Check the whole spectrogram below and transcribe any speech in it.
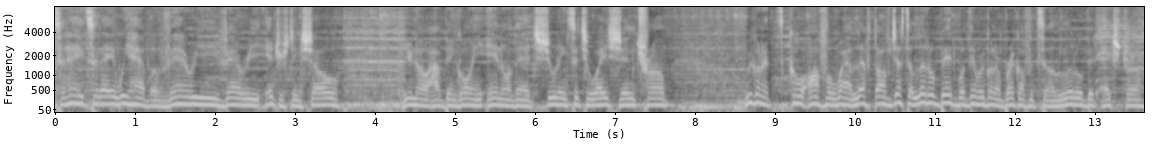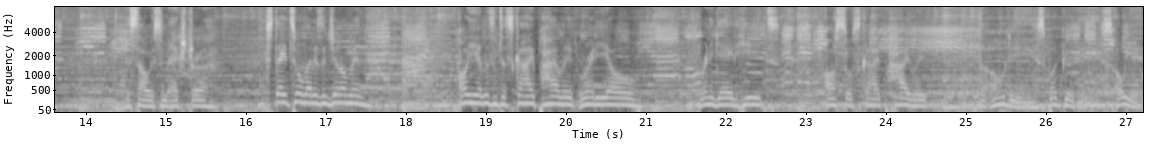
Today, today, we have a very, very interesting show. You know, I've been going in on that shooting situation, Trump. We're gonna go off of where I left off just a little bit, but then we're gonna break off into a little bit extra. It's always some extra. Stay tuned, ladies and gentlemen. Oh yeah, listen to Sky Pilot Radio, Renegade Heat, also Sky Pilot, the oldies but goodies. Oh yeah.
